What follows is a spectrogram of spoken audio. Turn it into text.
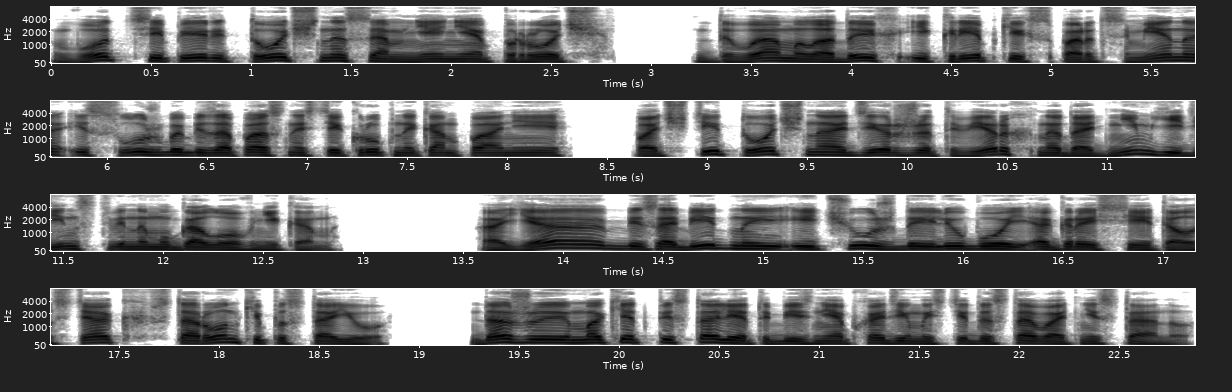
Вот теперь точно сомнения прочь. Два молодых и крепких спортсмена из службы безопасности крупной компании почти точно одержат верх над одним единственным уголовником. А я, безобидный и чуждый любой агрессии толстяк, в сторонке постою. Даже макет пистолета без необходимости доставать не стану.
